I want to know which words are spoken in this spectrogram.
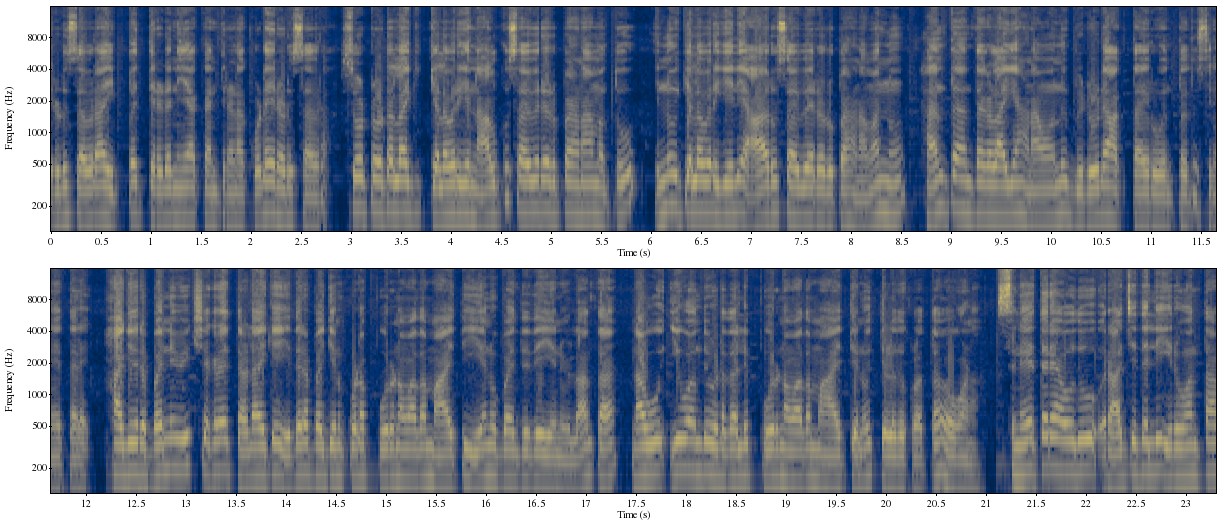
ಎರಡು ಸಾವಿರ, ಇಪ್ಪತ್ತೆರಡನೆಯ ಕಂತಿನ ಕೂಡ ಎರಡು ಸಾವಿರ. ಸೊ ಟೋಟಲ್ ಆಗಿ ಕೆಲವರಿಗೆ ನಾಲ್ಕು ಸಾವಿರ ರೂಪಾಯಿ ಹಣ ಮತ್ತು ಇನ್ನು ಕೆಲವರಿಗೆ ಇಲ್ಲಿ ಆರು ಸಾವಿರ ರೂಪಾಯಿ ಹಣವನ್ನು ಹಂತ ಹಂತಗಳಾಗಿ ಹಣವನ್ನು ಬಿಡುಗಡೆ ಆಗ್ತಾ ಇರುವಂತದ್ದು ಸ್ನೇಹಿತರೆ. ಹಾಗಿದ್ರೆ ಬನ್ನಿ ವೀಕ್ಷಕರೇ ತಡಾಗೆ ಇದರ ಬಗ್ಗೆನೂ ಕೂಡ ಪೂರ್ಣವಾದ ಮಾಹಿತಿ ಏನು ಬಂದಿದೆ ಏನು ಇಲ್ಲ ಅಂತ ನಾವು ಈ ಒಂದು ವಿಡದಲ್ಲಿ ಪೂರ್ಣವಾದ ಮಾಹಿತಿಯನ್ನು ತಿಳಿದುಕೊಳ್ಳುತ್ತಾ ಹೋಗೋಣ. ಸ್ನೇಹಿತರೆ, ಹೌದು. ರಾಜ್ಯದಲ್ಲಿ ಇರುವಂತಹ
